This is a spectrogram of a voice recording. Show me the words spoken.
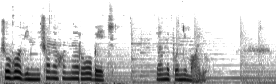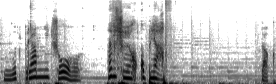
Чого він нічого не робить? Я не понімаю. Ну от прям нічого. Навіщо я його купляв? Так.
